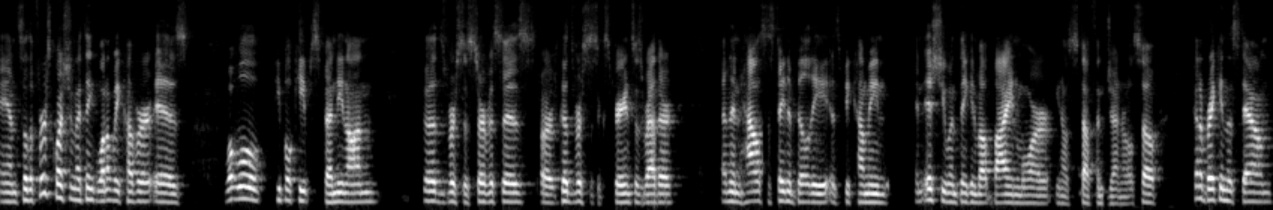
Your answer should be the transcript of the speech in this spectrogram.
And so the first question I think why don't we cover is what will people keep spending on goods versus services or goods versus experiences rather and then how sustainability is becoming an issue when thinking about buying more, you know, stuff in general. So, kind of breaking this down,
